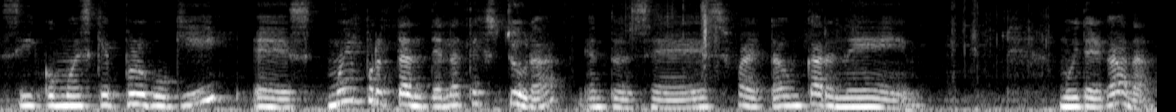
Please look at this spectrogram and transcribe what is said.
sí como es que bulgogi es muy importante la textura entonces falta un carne muy delgada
